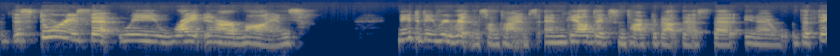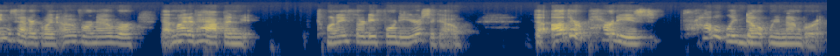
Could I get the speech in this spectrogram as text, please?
the stories that we write in our minds need to be rewritten sometimes. And Gail Dixon talked about this that, you know, the things that are going over and over that might have happened 20, 30, 40 years ago, the other parties probably don't remember it.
